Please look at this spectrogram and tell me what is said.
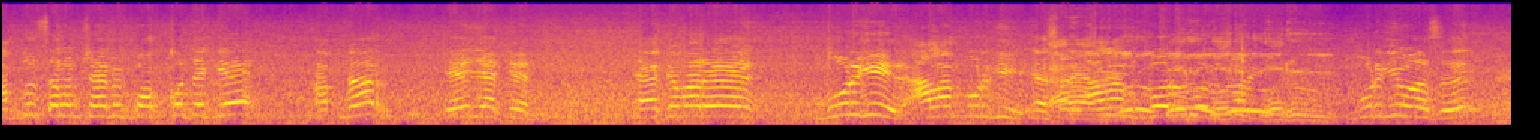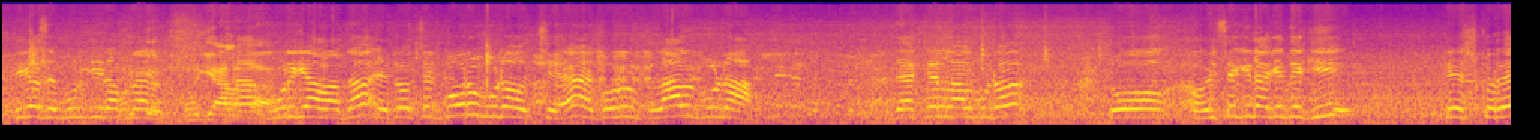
আব্দুল সালাম সাহেবের পক্ষ থেকে আপনার, এই দেখেন, একেবারে মুরগির আলাম মুরগি। সরি হ্যাঁ, আলাম গরু। মুরগিও আছে ঠিক আছে মুরগির আপনার মুরগি- আলাদা। এটা হচ্ছে গরু বুনা হচ্ছে হ্যাঁ গরুর লাল বুনা। দেখেন লাল বুনা। তো হয়েছে কিনা আগে দেখি টেস্ট করে।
